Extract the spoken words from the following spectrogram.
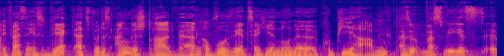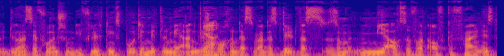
ich weiß nicht, es wirkt, als würde es angestrahlt werden, obwohl wir jetzt ja hier nur eine Kopie haben. Also was wir jetzt, äh, du hast ja vorhin schon die Flüchtlingsboote im Mittelmeer angesprochen, ja. das war das Bild, was so mir auch sofort aufgefallen ist.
